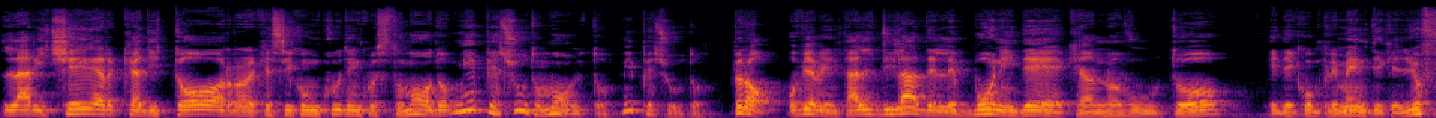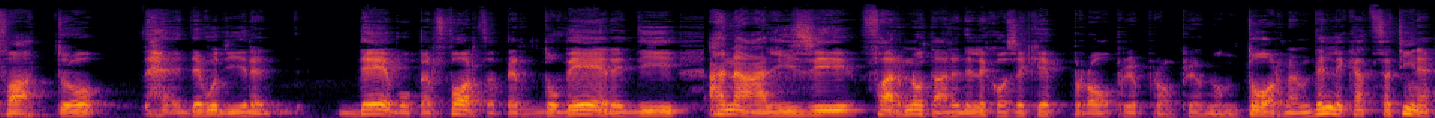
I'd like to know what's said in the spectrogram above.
la ricerca di Thor che si conclude in questo modo, mi è piaciuto molto, mi è piaciuto. Però, ovviamente, al di là delle buone idee che hanno avuto e dei complimenti che gli ho fatto, eh, devo dire, devo per forza, per dovere di analisi, far notare delle cose che proprio, proprio non tornano, delle cazzatine.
